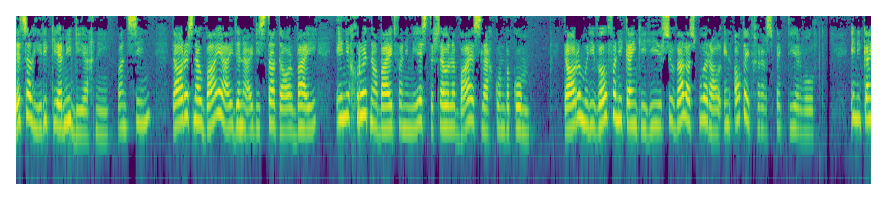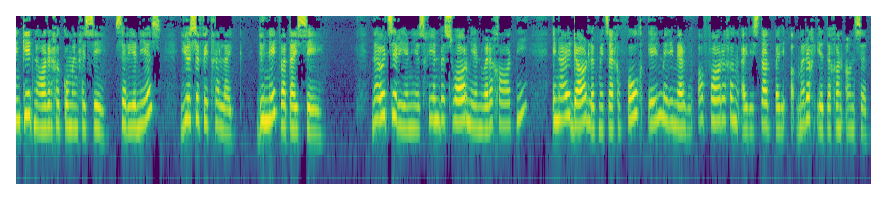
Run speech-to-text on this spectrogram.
dit sal hierdie keer nie deeg nie, want sien, daar is nou baie heidene uit die stad daarby, en die groot nabijheid van die meester sou hulle baie sleg kon bekom. Daarom moet die wil van die kynkie hier, sowel as ooral, en altyd gerespekteer word. En die kynkie het nader gekom en gesê, Sireneus, Joosef het gelijk, doe net wat hy sê, Nou het Sireneus geen beswaar meer nodig gehad nie, en hy het dadelijk met sy gevolg en met die merkafvaardiging uit die stad by die middagete gaan aansit.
